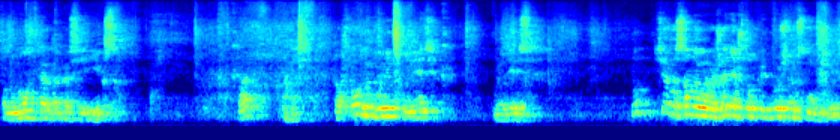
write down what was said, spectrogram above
под углом θ к оси x, так, то что мы будем иметь здесь? Ну, те же самые выражения, что в предыдущем случае.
